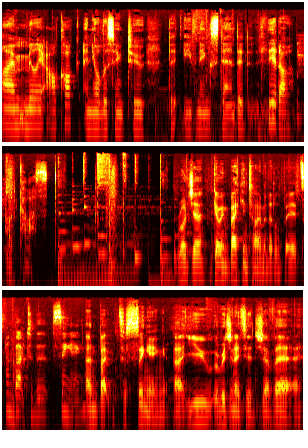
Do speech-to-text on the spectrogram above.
I'm Milly Alcock, and you're listening to the Evening Standard Theatre Podcast. Roger, going back in time a little bit. And back to the singing. And back to singing. Uh, you originated Javert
